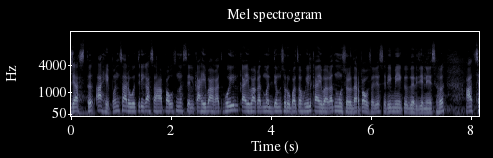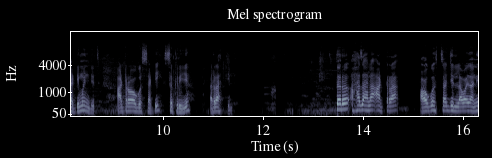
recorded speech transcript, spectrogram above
जास्त आहे. पण सार्वत्रिक असा हा पाऊस नसेल काही भागात होईल काही भागात मध्यम स्वरूपाचा होईल काही भागात मुसळधार पावसाच्या सरी मेघगर्जनेसह आजसाठी म्हणजेच अठरा ऑगस्टसाठी सक्रिय राहतील. तर हा झाला अठरा ऑगस्टचा जिल्हावाईज आणि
